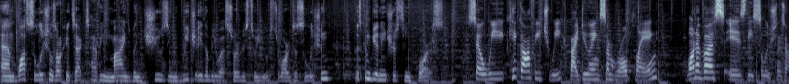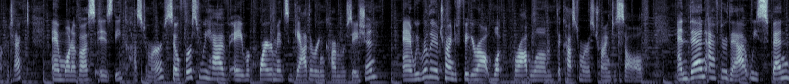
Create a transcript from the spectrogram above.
and what solutions architects have in mind when choosing which AWS service to use towards a solution, this can be an interesting course. So we kick off each week by doing some role playing one of us is the solutions architect, and one of us is the customer. So, first we have a requirements gathering conversation, and we really are trying to figure out what problem the customer is trying to solve. And then after that, we spend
